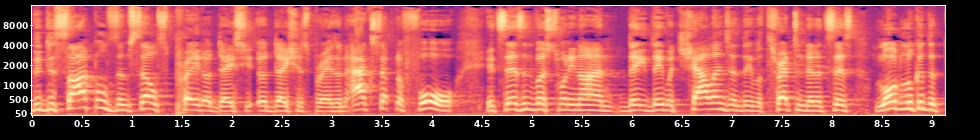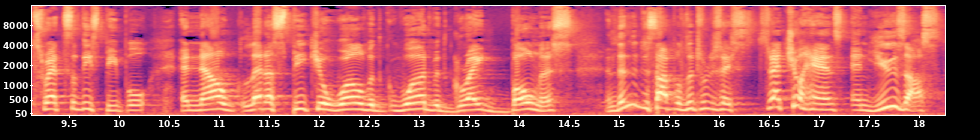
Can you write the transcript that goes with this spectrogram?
The disciples themselves prayed audacious, audacious prayers. In Acts chapter 4, it says in verse 29, they, they were challenged and they were threatened and it says, Lord, look at the threats of these people and now let us speak your word with, word with great boldness. And then the disciples literally say, stretch your hands and use us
